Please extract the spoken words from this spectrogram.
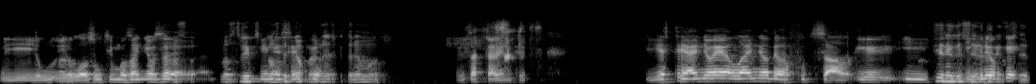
Y, los últimos años... Los, eh, los, los que tenemos. Exactamente. Y este año es el año del futsal. Y, y, creo que,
